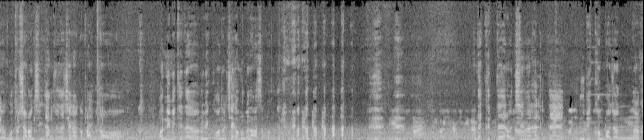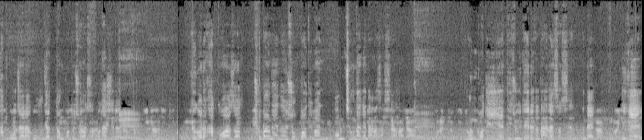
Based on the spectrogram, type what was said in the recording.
그 모터쇼 런칭 장소에서 제가 그 5도어 언리미티드 루비콘을 제가 몰고 나왔었거든요. 근데 그때 런칭을 할 때 루비콘 버전을 갖고 오자라고 우겼던 것도 저였었고 사실은 네. 그거를 갖고 와서 초반에는 쇼버디만 엄청나게 나갔었어요. 맞아. 네. 롱보디의 비중이 되려 더 낮았었어요. 근데 이게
